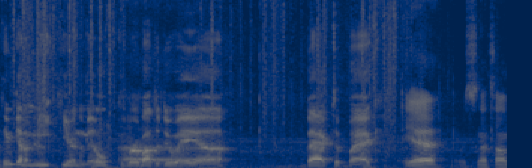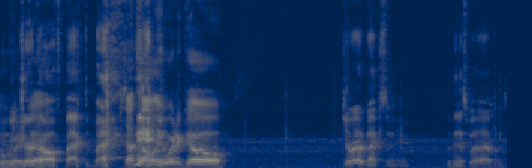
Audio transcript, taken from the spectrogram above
I think we gotta meet here in the middle because we're about to do a uh, back to back Yeah, it's not telling where me where we jerk off back to back. It's not telling me where to go. Get right up next to me here. I think that's what happens.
